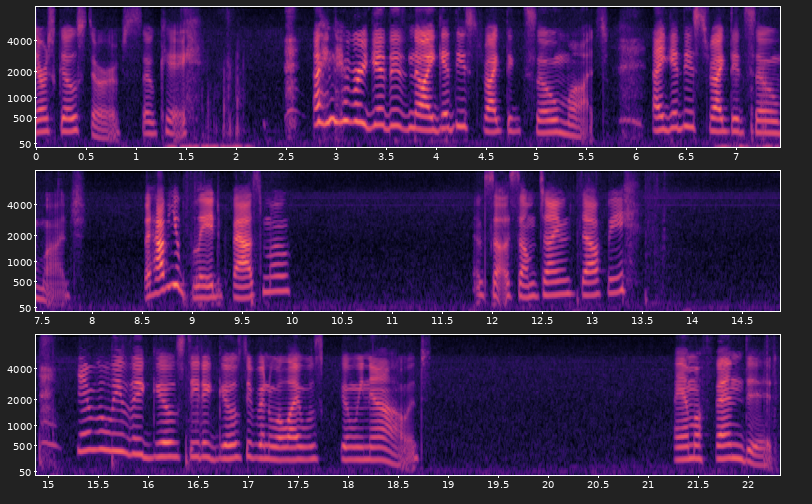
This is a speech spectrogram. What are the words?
there's ghost orbs. Okay. I never get this. No, I get distracted so much. I get distracted so much. But have you played Phasmo? So, sometimes, Daffy. Can't believe the ghost did a ghost even while I was going out. I am offended.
